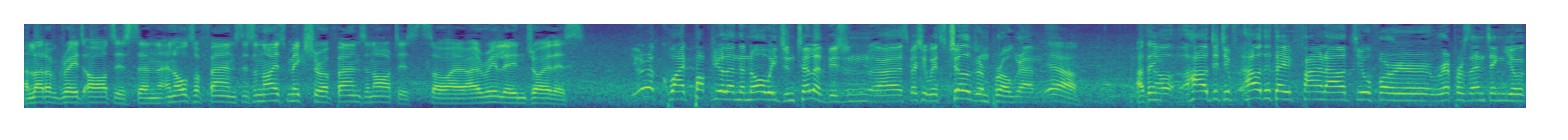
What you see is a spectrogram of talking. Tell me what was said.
A lot of great artists and, and also fans. It's a nice mixture of fans and artists, so I, I really enjoy this. You're quite popular in the Norwegian television, uh, especially with children programs. Yeah. I think So how did you how did they find out you for representing your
